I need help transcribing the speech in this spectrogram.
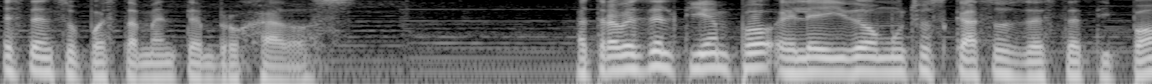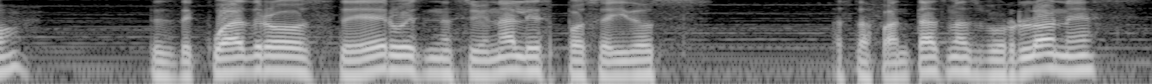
estén supuestamente embrujados. A través del tiempo he leído muchos casos de este tipo, desde cuadros de héroes nacionales poseídos hasta fantasmas burlones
